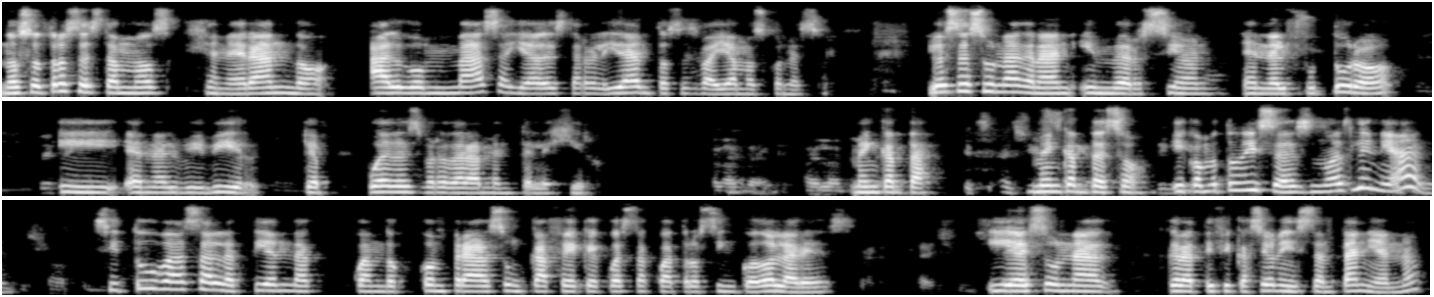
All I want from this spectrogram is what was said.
Nosotros estamos generando algo más allá de esta realidad, entonces vayamos con eso. Y esa es una gran inversión en el futuro y en el vivir que puedes verdaderamente elegir. Me encanta, me encanta eso. Y como tú dices, no es lineal. Si tú vas a la tienda cuando compras un café que cuesta 4 o 5 dólares y es una gratificación instantánea, ¿no?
